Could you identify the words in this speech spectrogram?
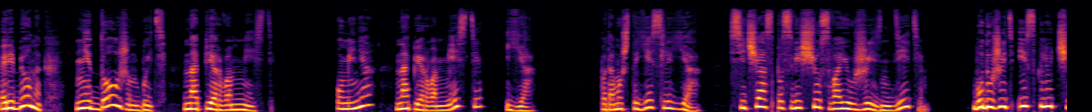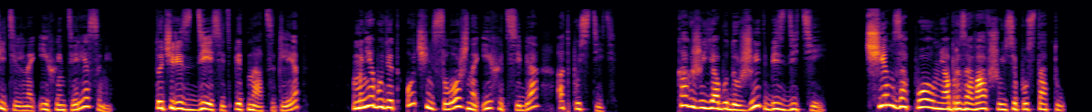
Ребенок не должен быть на первом месте. У меня на первом месте я. Потому что если я сейчас посвящу свою жизнь детям, буду жить исключительно их интересами, то через 10-15 лет мне будет очень сложно их от себя отпустить. Как же я буду жить без детей? Чем заполню образовавшуюся пустоту?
